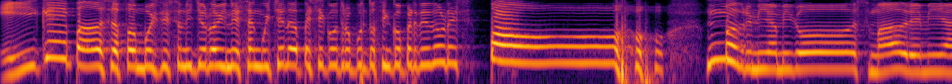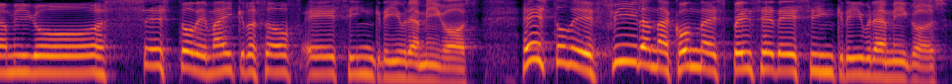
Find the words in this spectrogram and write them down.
¿Y qué pasa, fanboys de Sony Yoroine Sandwichera PS4.5 perdedores? ¡Po! Madre mía, amigos, madre mía, amigos. Esto de Microsoft es increíble, amigos. Esto de Phil Anaconda Spencer es increíble, amigos.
